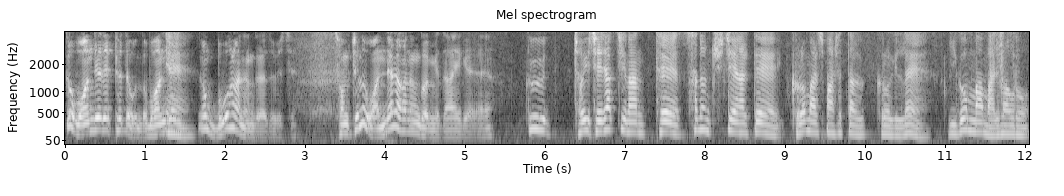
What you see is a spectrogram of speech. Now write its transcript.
그 원내 대표도, 원내, 예. 뭐 하는 거야, 도대체. 정치는 원내가 하는 겁니다, 이게. 그, 저희 제작진한테 사전 취재할 때 그런 말씀 하셨다 그러길래 이것만 마지막으로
